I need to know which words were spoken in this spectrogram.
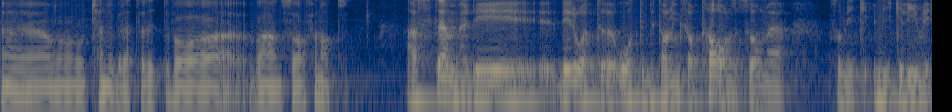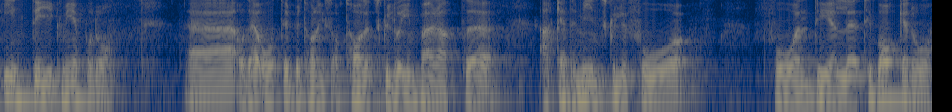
Eh, och kan du berätta lite vad, vad han sa för något? Ja, stämmer. Det är, det är då ett återbetalningsavtal som, eh, som Mikael Ymer inte gick med på då. Eh, och det här återbetalningsavtalet skulle då innebära att akademin skulle få, få en del tillbaka då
